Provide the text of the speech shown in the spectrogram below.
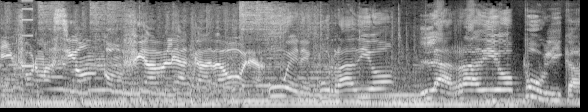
Información confiable a cada hora. UNQ Radio, la radio pública.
